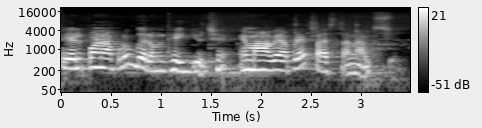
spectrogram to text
તેલ પણ આપણું ગરમ થઈ ગયું છે. એમાં હવે આપણે પાસ્તા નાખીશું.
